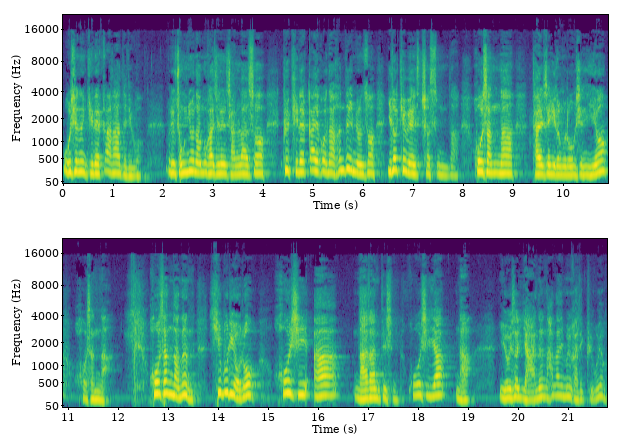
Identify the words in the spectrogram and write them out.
오시는 길에 깔아드리고 그리고 종려나무 가지를 잘라서 그 길에 깔거나 흔들면서 이렇게 외쳤습니다. 호산나 다윗의 이름으로 오신 이여 호산나. 호산나는 히브리어로 호시아나란 뜻입니다. 호시야나. 여기서 야는 하나님을 가리키고요.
